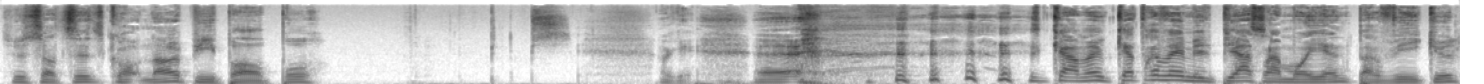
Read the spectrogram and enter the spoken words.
tu veux sortir du conteneur, puis il part pas. OK. Euh, quand même 80 000 en moyenne par véhicule.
